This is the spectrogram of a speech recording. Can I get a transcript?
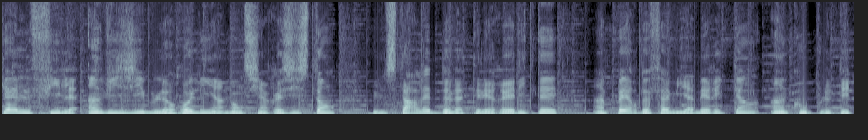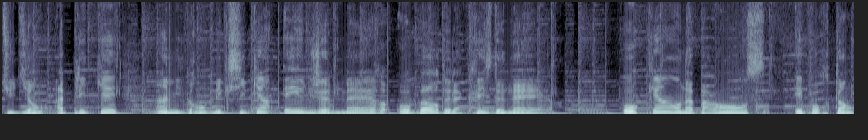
Quel fil invisible relie un ancien résistant, une starlette de la télé-réalité, un père de famille américain, un couple d'étudiants appliqués, un migrant mexicain et une jeune mère au bord de la crise de nerfs? Aucun en apparence, et pourtant.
